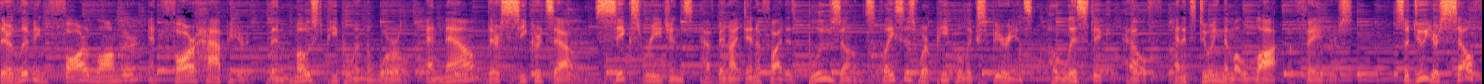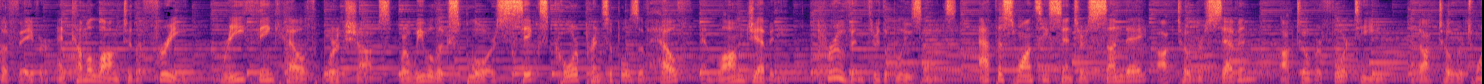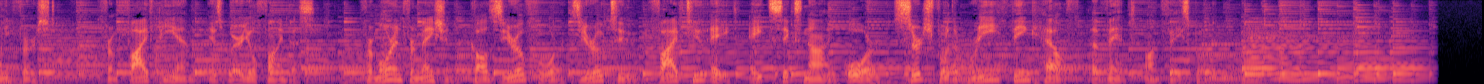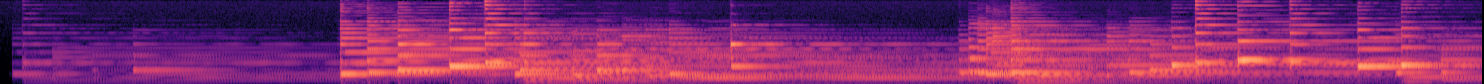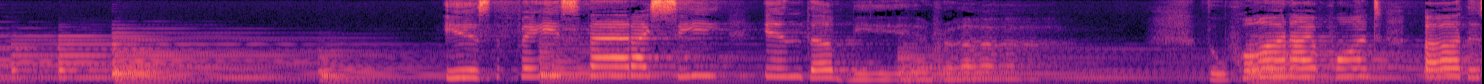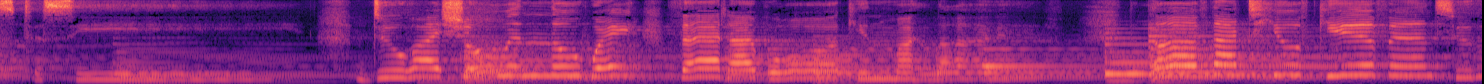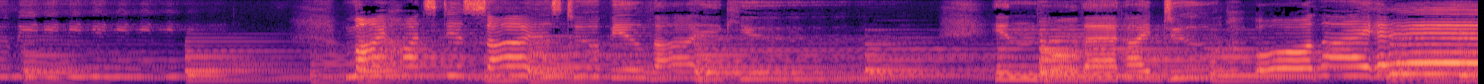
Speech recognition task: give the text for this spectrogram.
They're living far longer and far happier than most people in the world. And now their secret's out. Six regions have been identified as blue zones, places where people experience holistic health, and it's doing them a lot of favors. So do yourself a favor and come along to the free Rethink Health workshops, where we will explore six core principles of health and longevity proven through the Blue Zones at the Swansea Center Sunday, October 7, October 14, and October 21st. From 5 p.m. is where you'll find us. For more information, call 0402 528 869 or search for the Rethink Health event on Facebook. In all that I do, all I am.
